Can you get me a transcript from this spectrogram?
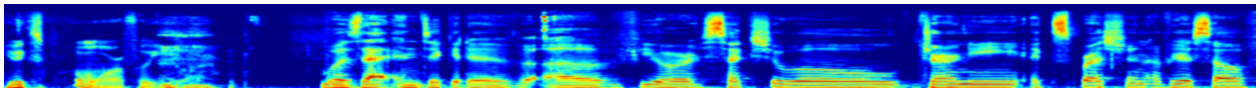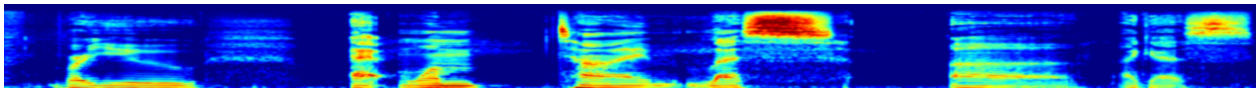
you explore more of who you mm-hmm. are. Was that indicative of your sexual journey expression of yourself? Were you at one time less, uh, I guess,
